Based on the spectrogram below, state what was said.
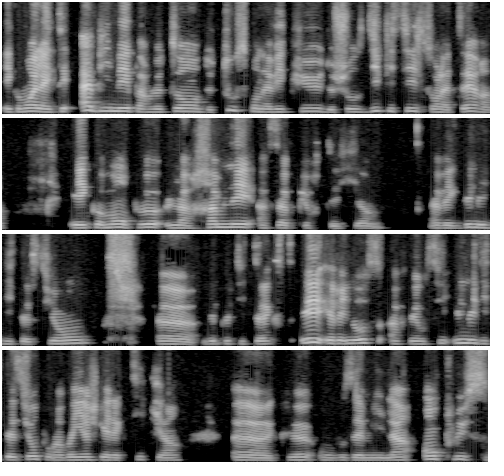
et comment elle a été abîmée par le temps de tout ce qu'on a vécu, de choses difficiles sur la terre et comment on peut la ramener à sa pureté avec des méditations, euh, des petits textes. Et Erenos a fait aussi une méditation pour un voyage galactique hein, euh, que on vous a mis là en plus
